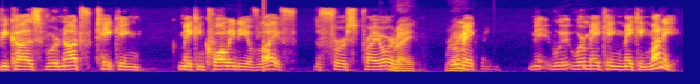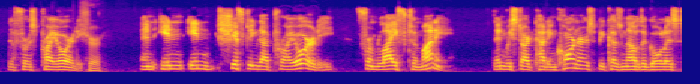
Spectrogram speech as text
because we're not taking making quality of life the first priority. Right. Right. We're making we're making making money the first priority. Sure. And in in shifting that priority from life to money, then we start cutting corners because now the goal is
